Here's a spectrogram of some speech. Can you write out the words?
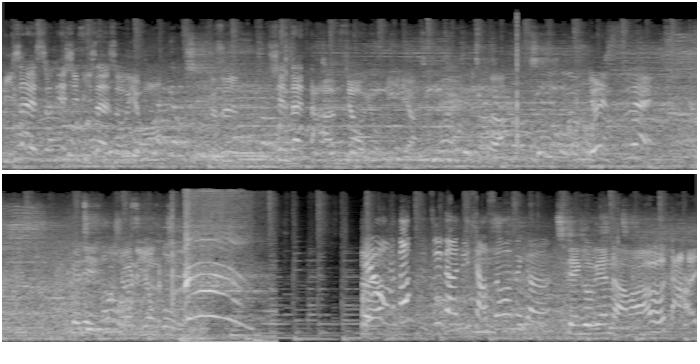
比赛的时候，练习比赛的时候有啊，可是现在打得比较有力量。对啊，有点湿哎？我喜欢你用过的。因为我们都只记得你小时候那个。边哭边打吗？我打很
